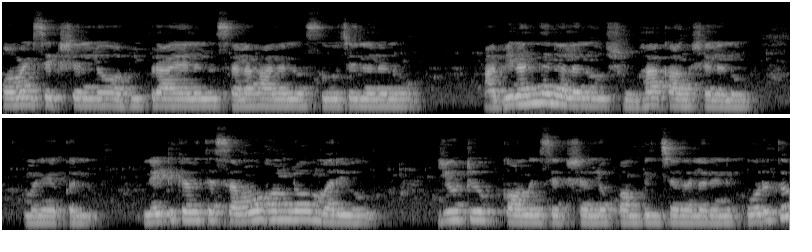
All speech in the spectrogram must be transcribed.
కామెంట్ సెక్షన్లో అభిప్రాయాలను సలహాలను సూచనలను అభినందనలను శుభాకాంక్షలను మన యొక్క నేటి కవిత సమూహంలో మరియు యూట్యూబ్ కామెంట్ సెక్షన్లో పంపించగలరని కోరుతూ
